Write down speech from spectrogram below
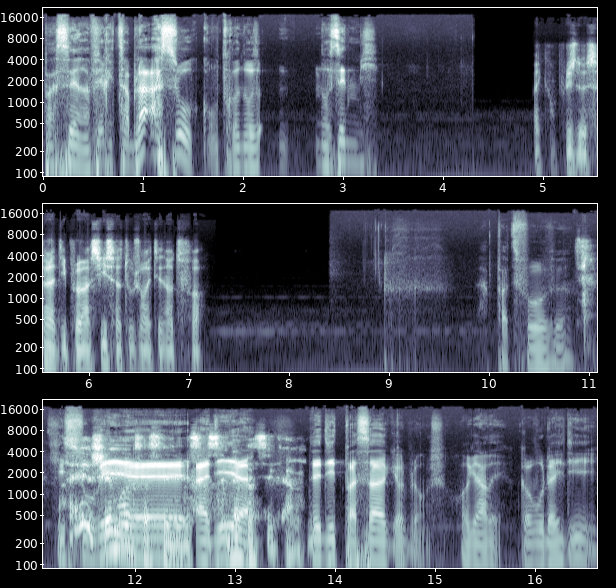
passer un véritable assaut contre nos, nos ennemis. C'est vrai qu'en plus de ça, la diplomatie, ça a toujours été notre fort. Pas de fauve qui Ouais, sourit ça et s'est ça a dit passé. Ne dites pas ça, gueule blanche. Regardez, comme vous l'avez dit,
